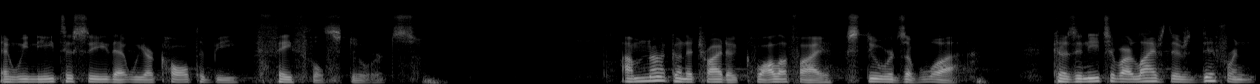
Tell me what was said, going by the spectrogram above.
And we need to see that we are called to be faithful stewards. I'm not going to try to qualify stewards of what, because in each of our lives, there's different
